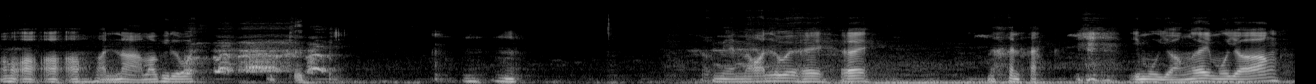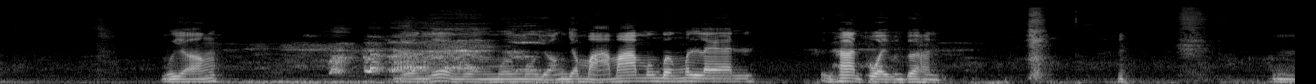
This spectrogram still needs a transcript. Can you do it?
เอ๋อาเอ๋อาเอ๋หันหน้ามาพี่เลยเว้ยอืมแม่นอนเลยเฮ้ยเฮ้ยนั่นอีหมูหยองเอ้ยหมูหยองหมูหยองเมืองเนี่ยเมืองเมืองหมูหยองอยาหมามามึงเบิ่งมันแลน ขึ้นห้านถวยบนตัวหันอืม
